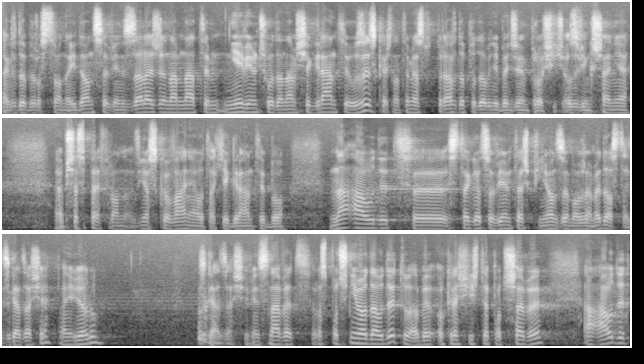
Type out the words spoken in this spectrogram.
tak w dobrą stronę idące, więc zależy nam na tym. Nie wiem, czy uda nam się granty uzyskać, natomiast prawdopodobnie będziemy prosić o zwiększenie e, przez PEFRON wnioskowania o takie granty, bo na audyt, z tego co wiem, też pieniądze możemy dostać. Zgadza się, Pani Wiolu? Zgadza się, więc nawet rozpocznijmy od audytu, aby określić te potrzeby, a audyt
